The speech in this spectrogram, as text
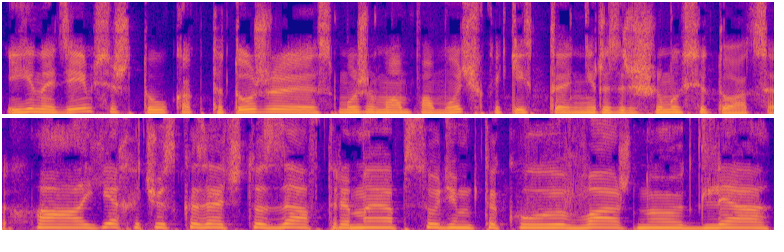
и надеемся, что как-то тоже сможем вам помочь в каких-то неразрешимых ситуациях. А, я хочу сказать, что завтра мы обсудим такую важную для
